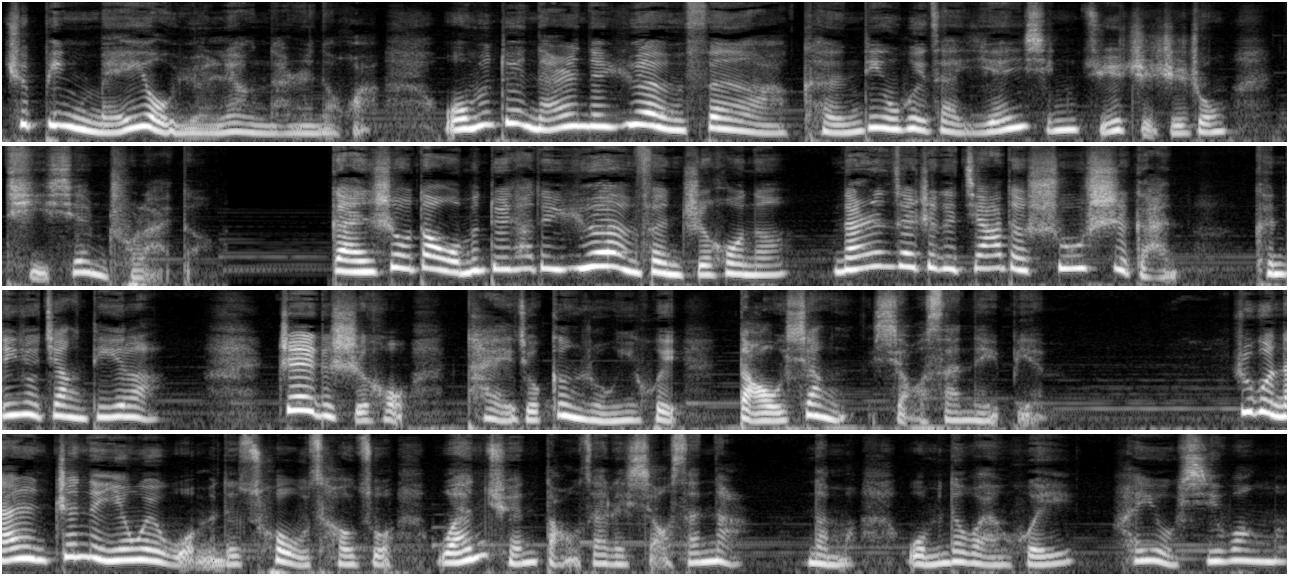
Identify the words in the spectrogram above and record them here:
却并没有原谅男人的话，我们对男人的怨愤啊肯定会在言行举止之中体现出来的。感受到我们对他的怨愤之后呢，男人在这个家的舒适感肯定就降低了。这个时候，他也就更容易会倒向小三那边。如果男人真的因为我们的错误操作完全倒在了小三那儿，那么我们的挽回还有希望吗？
